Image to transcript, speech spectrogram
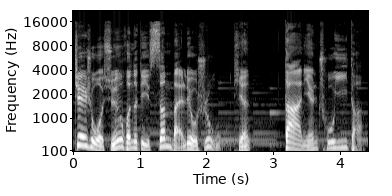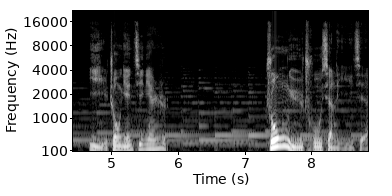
这是我循环的第三百六十五天，大年初一的一周年纪念日，终于出现了一件。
